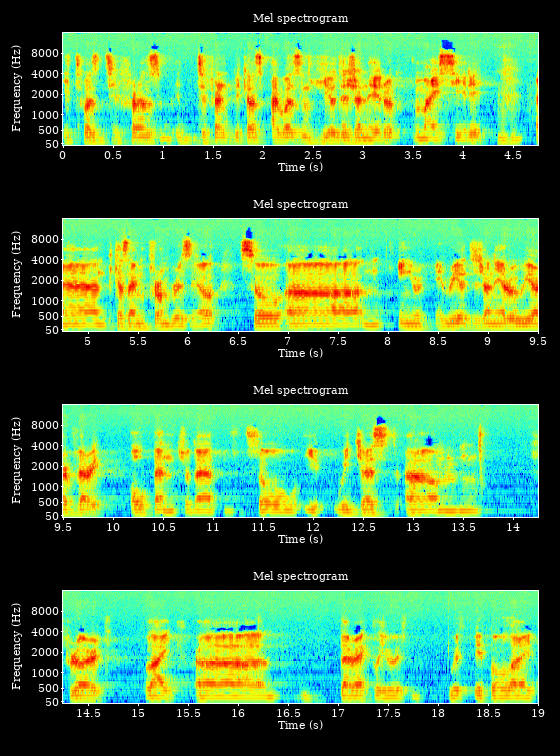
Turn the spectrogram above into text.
it was different different because I was in Rio de Janeiro, my city, mm -hmm. and because I'm from Brazil. So um, in, in Rio de Janeiro, we are very open to that. So we just um, flirt like uh, directly with with people. Like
